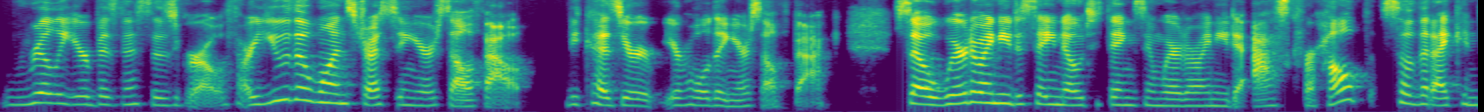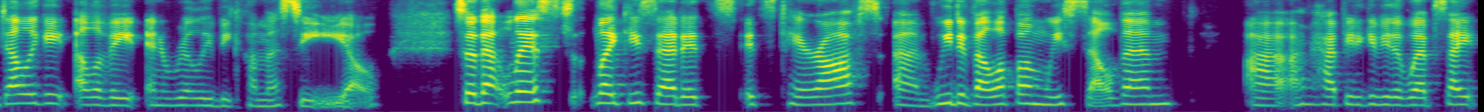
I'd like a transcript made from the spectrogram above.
really your business's growth? Are you the one stressing yourself out because you're you're holding yourself back? So where do I need to say no to things and where do I need to ask for help so that I can delegate, elevate and really become a CEO? So that list like you said it's it's tear offs. Um, we develop them, we sell them. Uh, I'm happy to give you the website.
